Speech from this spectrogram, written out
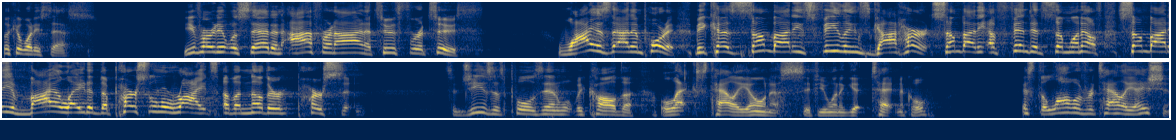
Look at what he says. You've heard it was said an eye for an eye and a tooth for a tooth. Why is that important? Because somebody's feelings got hurt. Somebody offended someone else. Somebody violated the personal rights of another person. So Jesus pulls in what we call the lex talionis, if you want to get technical. It's the law of retaliation.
